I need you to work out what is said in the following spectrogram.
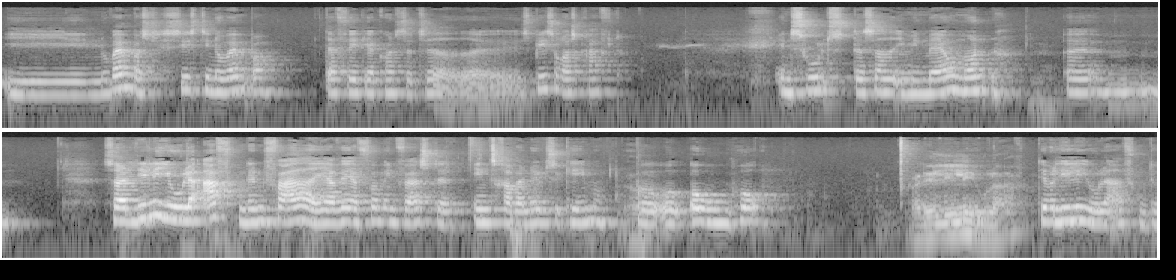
I november, sidst i november, der fik jeg konstateret øh, spiserørskræft. En svulst, der sad i min mavemund. Øhm, så lille juleaften, den fejrede jeg ved at få min første intravenøse kemo på OUH. Og det er lille juleaften. Det var lille juleaften, du.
